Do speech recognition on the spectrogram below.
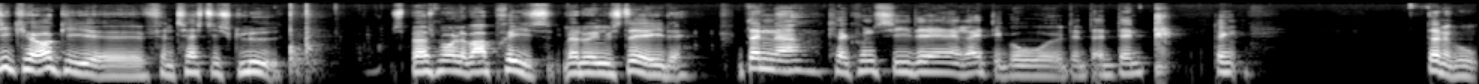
de kan også give øh, fantastisk lyd. Spørgsmålet er bare pris, hvad du investerer i det. Den er, kan jeg kun sige, det er en rigtig god. Den, den, den, den, den er god.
